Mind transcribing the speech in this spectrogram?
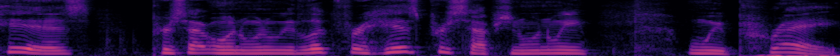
His perception, when, when we look for His perception, when we when we pray,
